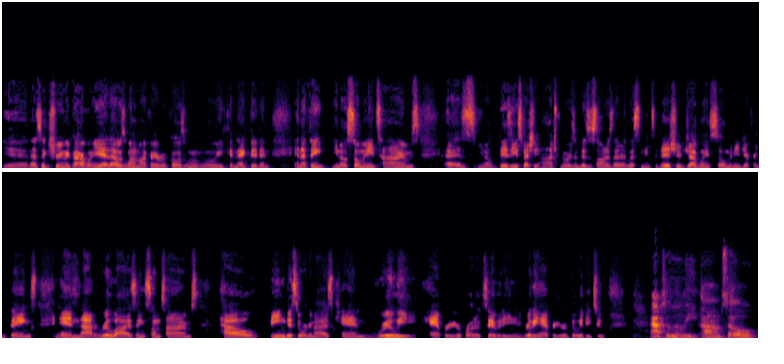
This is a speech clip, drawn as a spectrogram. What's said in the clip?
Yeah, that's extremely powerful. Yeah, that was one of my favorite quotes when, when, we connected. And and I think you know so many times as you know busy, especially entrepreneurs and business owners that are listening to this, you're juggling so many different things and not realizing sometimes how being disorganized can really hamper your productivity and really hamper your ability to. Absolutely. Um, so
